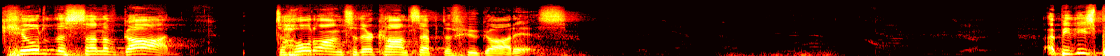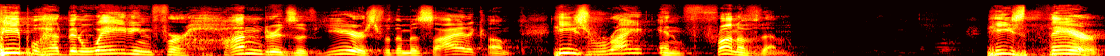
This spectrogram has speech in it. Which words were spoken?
killed the Son of God to hold on to their concept of who God is. I mean, these people had been waiting for hundreds of years for the Messiah to come. He's right in front of them. He's there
